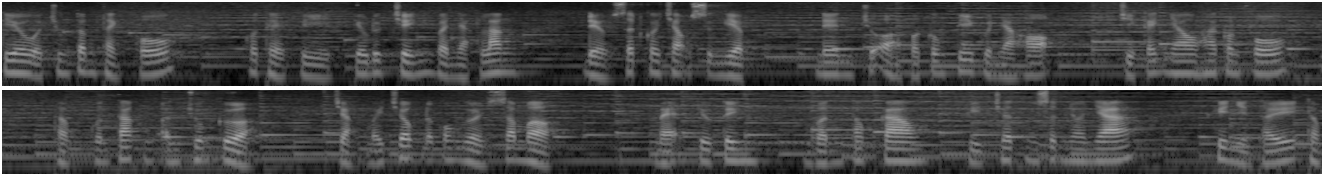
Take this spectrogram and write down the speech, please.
Tiêu ở trung tâm thành phố, Có thể vì Tiêu Đức Chính và Nhạc Lăng Đều rất coi trọng sự nghiệp, Nên chỗ ở và công ty của nhà họ Chỉ cách nhau hai con phố. Thẩm quân tắc ấn chuông cửa, Chẳng mấy chốc đã có người ra mở. Mẹ Tiêu Tinh Vấn tóc cao, Khí chất rất nho nhã. Khi nhìn thấy thẩm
